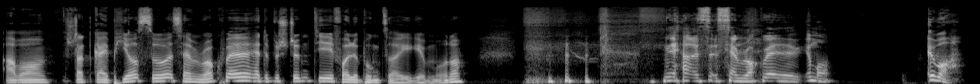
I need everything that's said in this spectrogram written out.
Aber statt Guy Pierce so, Sam Rockwell hätte bestimmt die volle Punktzahl gegeben, oder? ja, es ist Sam Rockwell immer. Immer.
